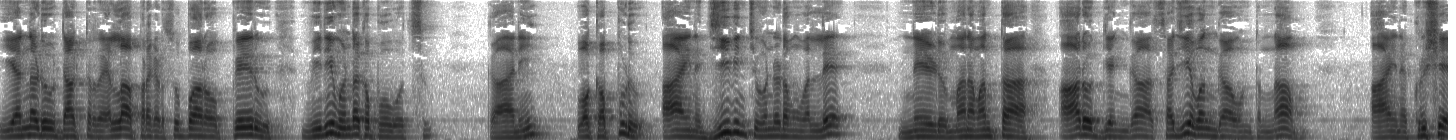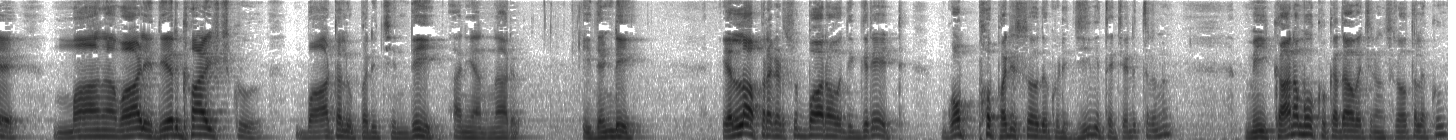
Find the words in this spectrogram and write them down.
ఎన్నడూ డాక్టర్ ఎల్లా ప్రగడ సుబ్బారావు పేరు విని ఉండకపోవచ్చు. కానీ ఒకప్పుడు ఆయన జీవించి ఉండడం వల్లే నేడు మనమంతా ఆరోగ్యంగా సజీవంగా ఉంటున్నాం. ఆయన కృషే మానవాళి దీర్ఘాయుష్కు బాటలు పరిచింది అని అన్నారు. ఇదండి ఎల్లా ప్రగడ సుబ్బారావు ది గ్రేట్ గొప్ప పరిశోధకుడి జీవిత చరిత్రను మీ కానమోకు కథ వచ్చిన శ్రోతలకు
